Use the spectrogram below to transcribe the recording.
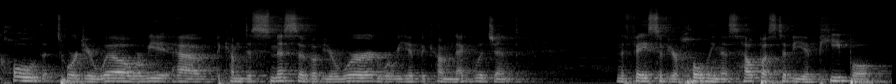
cold toward your will, where we have become dismissive of your word, where we have become negligent in the face of your holiness. Help us to be a people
